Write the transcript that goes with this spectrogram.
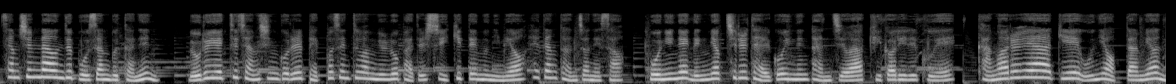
30라운드 보상부터는 노르예트 장신구를 100% 확률로 받을 수 있기 때문이며 해당 던전에서 본인의 능력치를 달고 있는 반지와 귀걸이를 구해 강화를 해야 하기에 운이 없다면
